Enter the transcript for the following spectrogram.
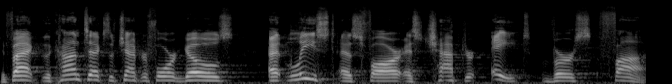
In fact, the context of chapter 4 goes at least as far as chapter 8, verse 5.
